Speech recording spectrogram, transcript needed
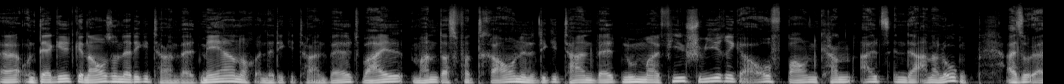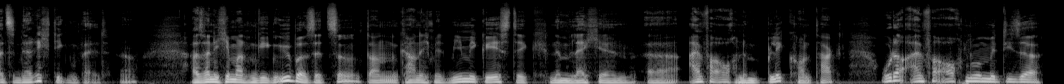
Äh, und der gilt genauso in der digitalen Welt, mehr noch in der digitalen Welt, weil man das Vertrauen in der digitalen Welt nun mal viel schwieriger aufbauen kann als in der analogen, also als in der richtigen Welt. Also wenn ich jemandem gegenüber sitze, dann kann ich mit Mimik, Gestik, einem Lächeln, äh, einfach auch einem Blickkontakt oder einfach auch nur mit dieser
